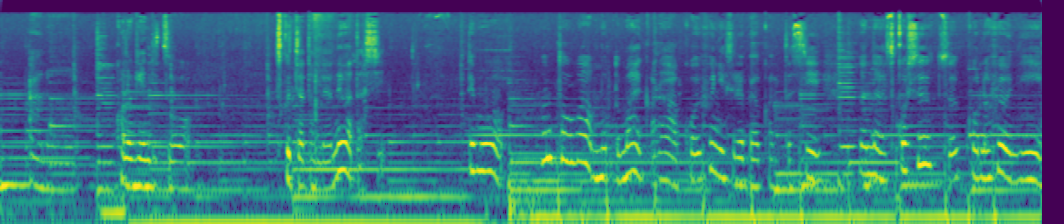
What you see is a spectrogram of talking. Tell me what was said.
あのこの現実を作っちゃったんだよね私でも本当はもっと前からこういう風にすればよかったしなんなら少しずつこんな風に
